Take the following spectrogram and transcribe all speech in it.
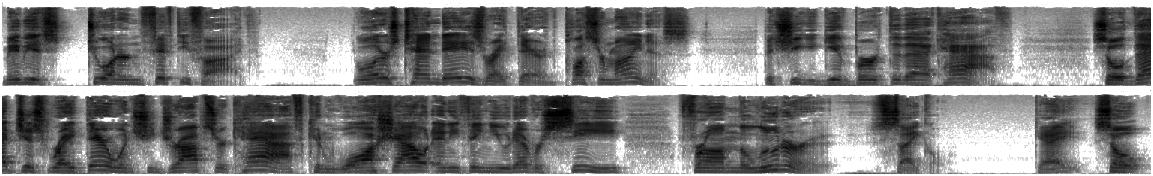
Maybe it's 255. Well, there's 10 days right there, plus or minus, that she could give birth to that calf. So that just right there, when she drops her calf, can wash out anything you'd ever see from the lunar cycle. Okay? So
